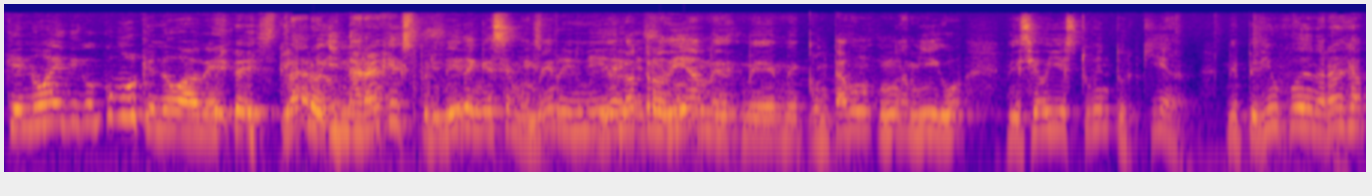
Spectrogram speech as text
que no hay, digo, ¿cómo que no va a haber esto? Claro, y naranja exprimida en ese momento. Yo el otro día me, me, contaba un, amigo, me decía, oye, estuve en Turquía, me pedí un jugo de naranja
